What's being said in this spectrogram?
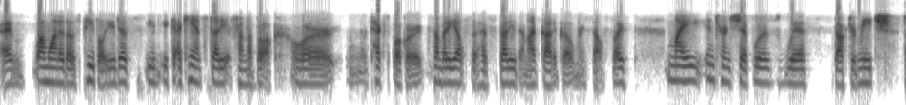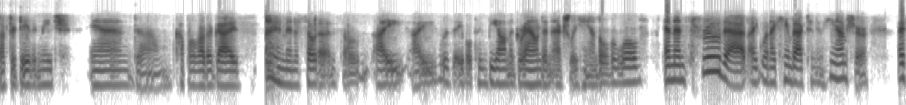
I'm I'm one of those people. You just you, you, I can't study it from a book or you know, textbook or somebody else that has studied them. I've got to go myself. So I my internship was with Dr. Mech, Dr. David Mech, and um, a couple of other guys in Minnesota, and so I I was able to be on the ground and actually handle the wolves. And then through that, I, when I came back to New Hampshire, I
